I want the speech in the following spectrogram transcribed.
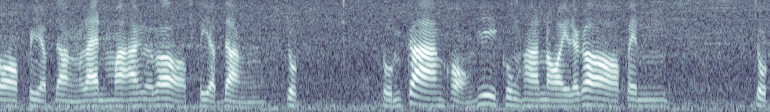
ก็เปรียบดังแลนด์มาร์กแล้วก็เปรียบดังจุดศูนย์กลางของที่กรุงฮานอย แล้วก็เป็นจุด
